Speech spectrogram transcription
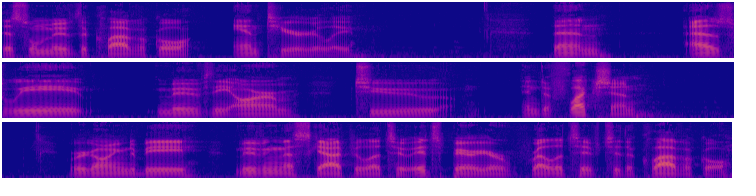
This will move the clavicle anteriorly. Then, as we move the arm to into flexion, we're going to be moving the scapula to its barrier relative to the clavicle.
